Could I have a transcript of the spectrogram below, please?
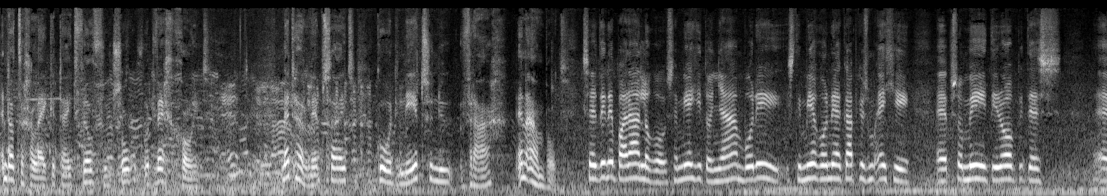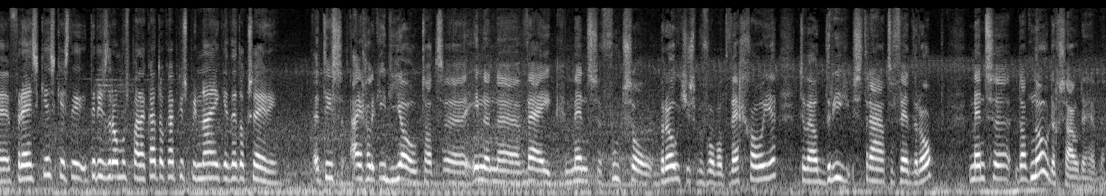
En dat tegelijkertijd veel voedsel wordt weggegooid. Met haar website coördineert ze nu vraag en aanbod. Ξέρετε, είναι παράλογο. Σε μια γειτονιά μπορεί στη μία γωνία κάποιο έχει ε, ψωμί, τυρόπιτες, ε, φρέσκες και στη, τρεις δρόμους παρακάτω κάποιος πεινάει και δεν το ξέρει. Het is eigenlijk idioot dat uh, in een uh, wijk mensen voedsel, broodjes bijvoorbeeld weggooien... terwijl drie straten verderop mensen dat nodig zouden hebben.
